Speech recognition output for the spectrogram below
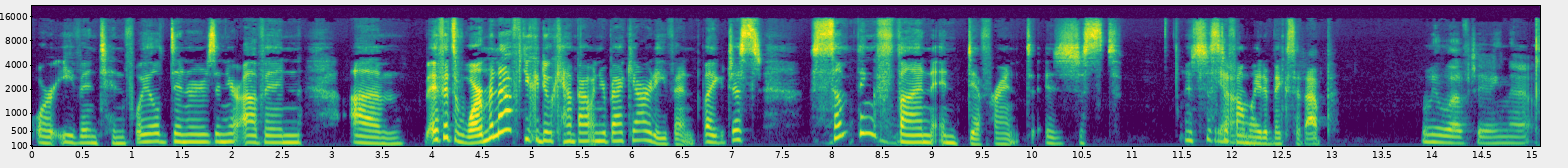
or even tinfoil dinners in your oven. Um if it's warm enough you could do a camp out in your backyard even. Like just something fun and different is just it's just yeah. a fun way to mix it up. We love doing that.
